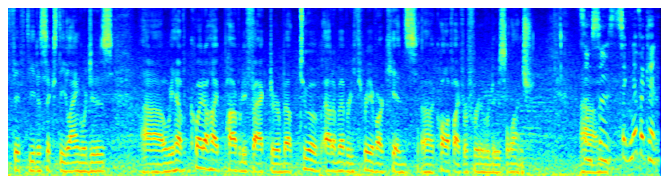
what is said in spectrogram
50 to 60 languages. Uh, we have quite a high poverty factor. About two of, out of every three of our kids uh, qualify for free or reduced lunch. Some, um, some, significant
